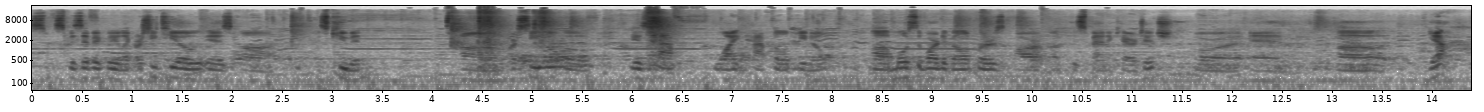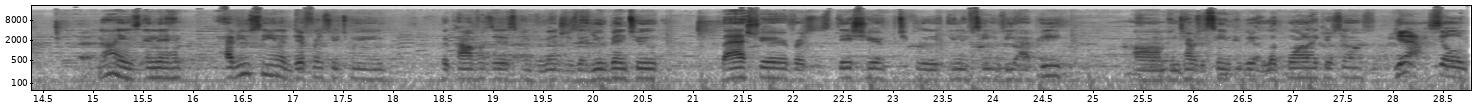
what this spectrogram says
S- specifically, like our CTO is uh, is Cuban. Um, our COO is half white, half Filipino. Uh, most of our developers are of Hispanic heritage, or and uh, yeah, Nice. And then, have you seen a difference between the conferences and conventions that you've been to last year versus this year, particularly NFT VIP, um, in terms of seeing people that look more like yourself? yeah. So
